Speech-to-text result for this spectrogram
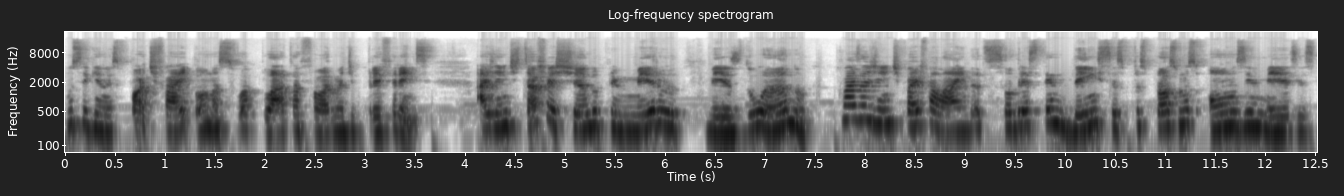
nos seguir no Spotify ou na sua plataforma de preferência. A gente está fechando o primeiro mês do ano, mas a gente vai falar ainda sobre as tendências para os próximos 11 meses.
